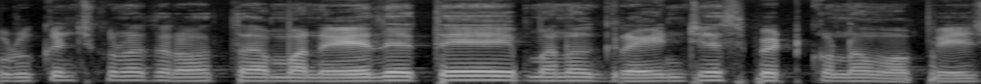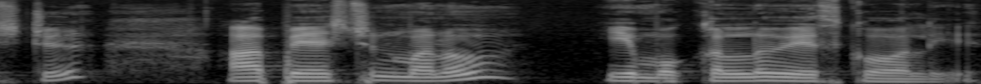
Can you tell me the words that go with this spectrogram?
ఉడికించుకున్న తర్వాత మనం ఏదైతే మనం గ్రైండ్ చేసి పెట్టుకున్నామో పేస్ట్ ఆ పేస్ట్ని మనం ఈ ముక్కల్లో వేసుకోవాలి.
